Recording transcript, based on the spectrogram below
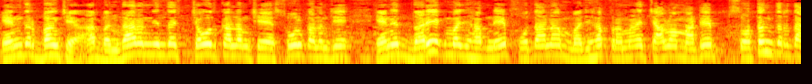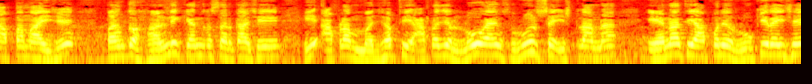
એની અંદર ભંગ છે. આ બંધારણની અંદર ચૌદ કલમ છે, સોળ કલમ છે, એને દરેક મજહબને પોતાના મજહબ પ્રમાણે ચાલવા માટે સ્વતંત્રતા આપવામાં આવી છે. પરંતુ હાલની કેન્દ્ર સરકાર છે, એ આપણા મજહબથી, આપણા જે લો એન્ડ રૂલ્સ છે ઇસ્લામના, એનાથી આપણને રોકી રહી છે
